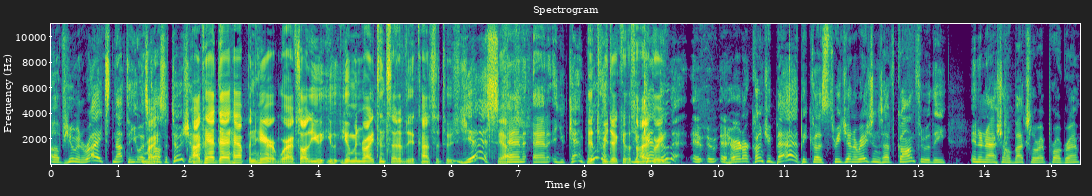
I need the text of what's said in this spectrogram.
of human rights, not the U.S. Right. Constitution. I've had that happen here, where I saw the human rights instead of the Constitution. Yes, yeah. and and you can't do it's that. ridiculous. You I can't agree. do that. It, it, hurt our country bad because three generations have gone through the international baccalaureate program.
